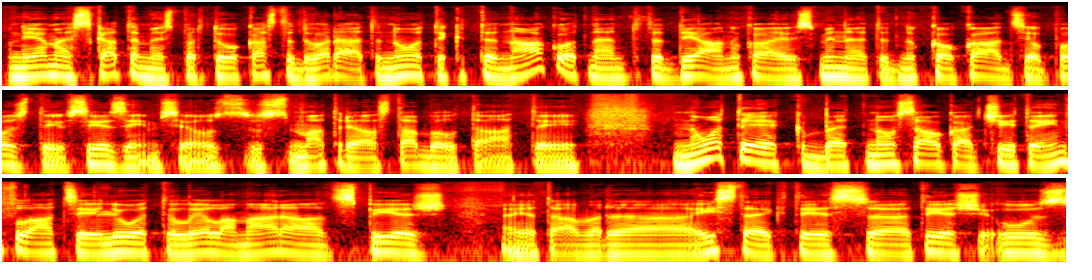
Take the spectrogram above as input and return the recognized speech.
Un, ja mēs skatāmies par to, kas tad varētu notikt nākotnē, tad, jā, nu, kā jau es minēju, tad, nu, kaut kādas jau pozitīvas iezīmes jau uz, uz materiāla stabilitāti notiek, bet nu, savukārt šī inflācija ļoti lielā mērā spiež, ja tā var izteikties, tieši uz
